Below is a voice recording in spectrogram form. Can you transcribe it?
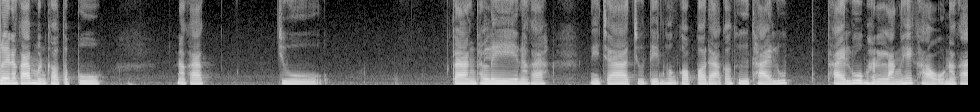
เลยนะคะ เหมือนเขาตะปูนะคะ อยู่กลางทะเลนะคะ นี่จ้าจุดเด่นของเกาะปอดะก็คือถ่ายรูปถ่ายรูปหันหลังให้เขานะคะ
